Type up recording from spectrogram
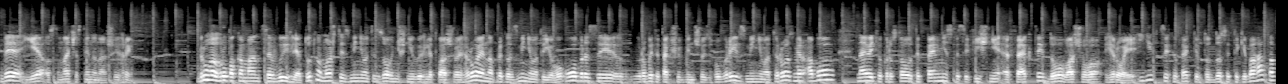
де є основна частина нашої гри. Друга група команд це вигляд. Тут ви можете змінювати зовнішній вигляд вашого героя, наприклад, змінювати його образи, робити так, щоб він щось говорив, змінювати розмір, або навіть використовувати певні специфічні ефекти до вашого героя. І їх цих ефектів тут досить таки багато.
